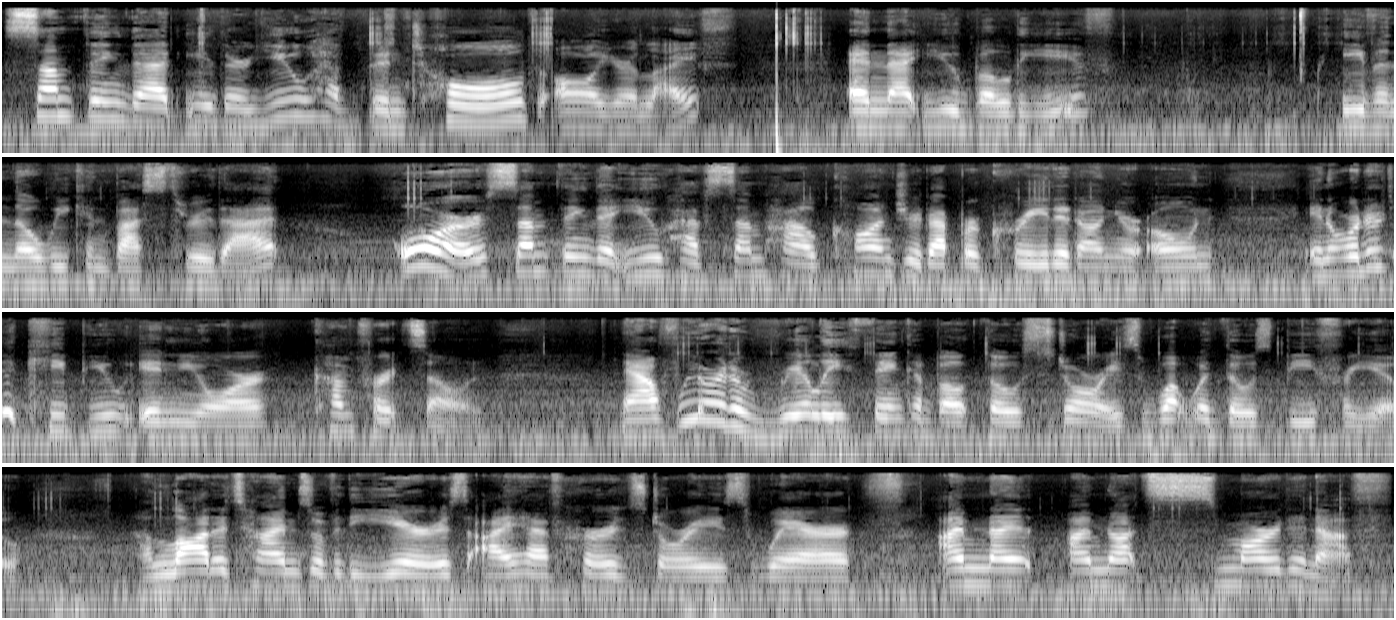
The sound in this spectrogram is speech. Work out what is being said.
Something that either you have been told all your life and that you believe, even though we can bust through that, or something that you have somehow conjured up or created on your own in order to keep you in your comfort zone. Now, if we were to really think about those stories, what would those be for you? A lot of times over the years, I have heard stories where I'm not, I'm not smart enough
